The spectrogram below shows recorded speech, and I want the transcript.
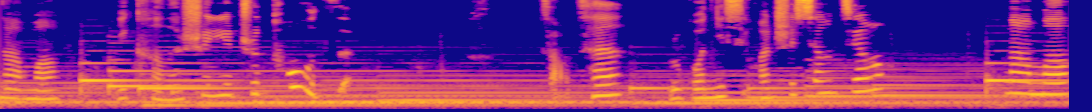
那么你可能是一只兔子。早餐，如果你喜欢吃香蕉，那么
